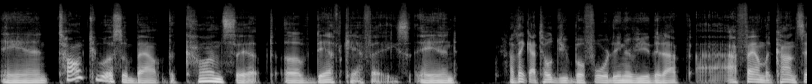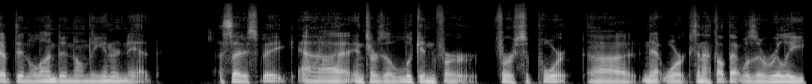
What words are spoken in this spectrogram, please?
And talk to us about the concept of death cafes. And I think I told you before the interview that I I found the concept in London on the internet, so to speak, uh, in terms of looking for for support uh, networks. And I thought that was a really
